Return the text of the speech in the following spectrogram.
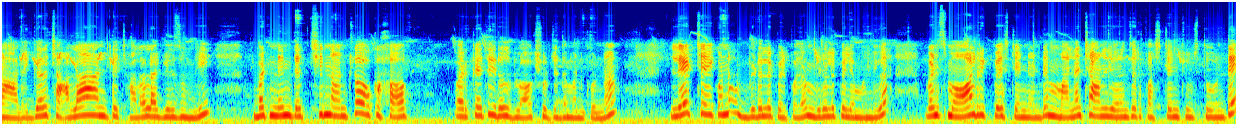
నా దగ్గర చాలా అంటే చాలా లగేజ్ ఉంది. బట్ నేను తెచ్చిన దాంట్లో ఒక హాఫ్ వరకు అయితే ఈరోజు బ్లాగ్ షూట్ చేద్దాం అనుకున్నా. లేట్ చేయకుండా వీడియోలోకి వెళ్ళిపోదాం. వీడియోలోకి వెళ్ళే ముందుగా వన్ స్మాల్ రిక్వెస్ట్ ఏంటంటే మన ఛానల్ ఎవరైనా సరే ఫస్ట్ టైం చూస్తూ ఉంటే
